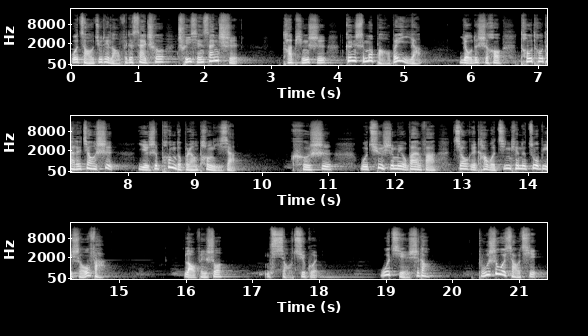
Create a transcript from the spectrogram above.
我早就对老肥的赛车垂涎三尺，他平时跟什么宝贝一样，有的时候偷偷带来教室，也是碰都不让碰一下。可是我确实没有办法教给他我今天的作弊手法。老肥说：“小气鬼。”我解释道：“不是我小气。”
